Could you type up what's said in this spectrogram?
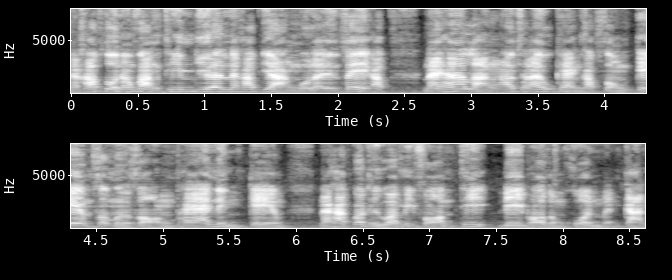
นะครับส่วนทางฝั่งทีมเยือนนะครับอย่างโมราเลนเซ่ครับใน5นัดหลังเอาชนะคู่แข่งครับ2เกมเสมอ 2 แพ้ 1 เกมนะครับก็ถือว่ามีฟอร์มที่ดีพอสมควรเหมือนกัน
